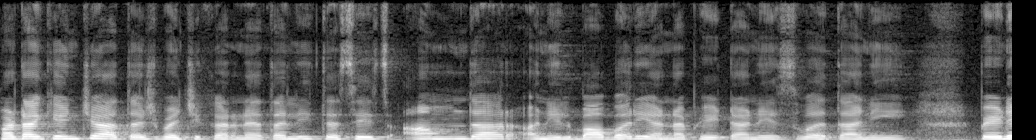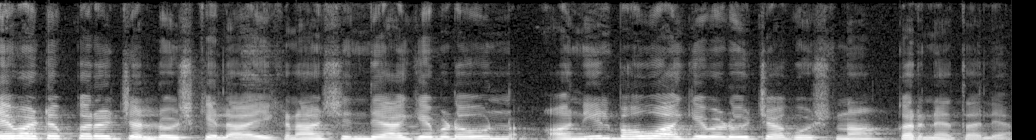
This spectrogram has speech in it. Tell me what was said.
फटाक्यांची आतषबाजी करण्यात आली. तसेच आमदार अनिल बाबर यांना फेटा नेसवत आणि पेढे वाटप करत जल्लोष केला. एकनाथ शिंदे आगेबडो अनिल भाऊ आगेबडोच्या घोषणा करण्यात आल्या.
